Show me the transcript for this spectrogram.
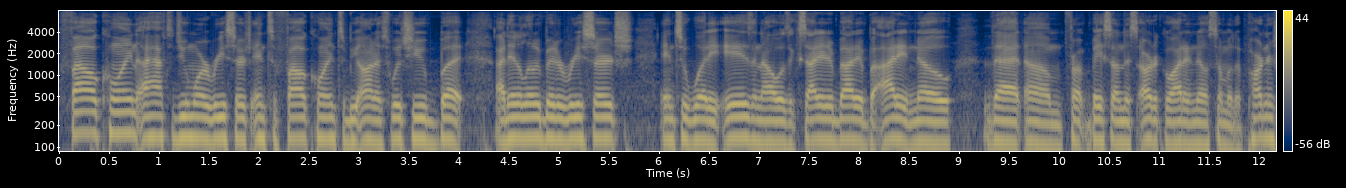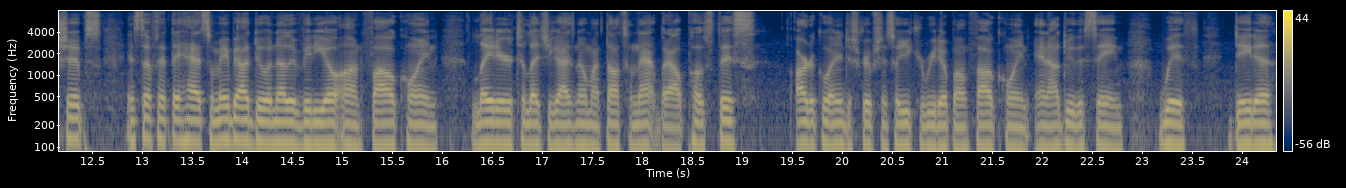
Filecoin, I have to do more research into Filecoin to be honest with you, but I did a little bit of research into what it is and I was excited about it, but I didn't know that um, from based on this article, I didn't know some of the partnerships and stuff that they had. So maybe I'll do another video on Filecoin later to let you guys know my thoughts on that, but I'll post this article in the description so you can read up on Filecoin and I'll do the same with Data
